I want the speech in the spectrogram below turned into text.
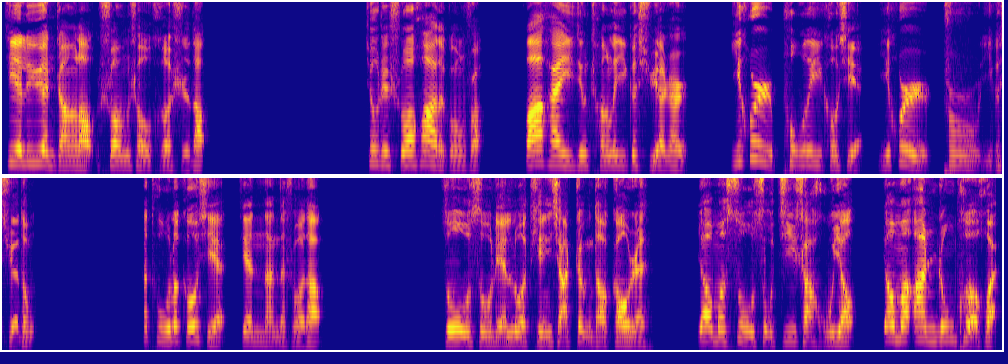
戒律院长老双手合十道：“就这说话的功夫，法海已经成了一个雪人一会儿噗的一口血，一会儿噗一个血洞。他吐了口血，艰难的说道。”速速联络天下正道高人，要么速速击杀狐妖，要么暗中破坏，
